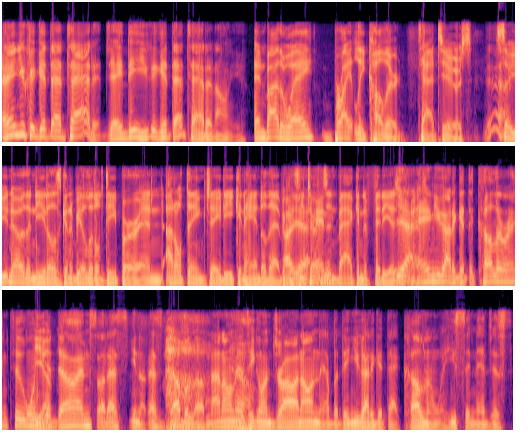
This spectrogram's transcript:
And you could get that tatted. JD, you could get that tatted on you. And by the way, brightly colored tattoos. Yeah. So you know the needle is going to be a little deeper, and I don't think JD can handle that oh, because Oh, yeah, he turns and- it back into Fitty. As you Yeah, and you got to get the coloring too when Yep. you're done. So that's you know that's double up. Not only is he going to draw it on there, but then you got to get that coloring where he's sitting there just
